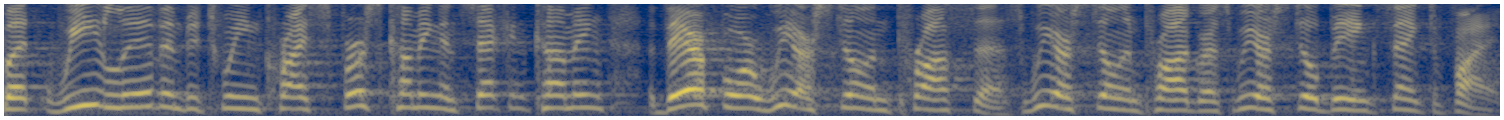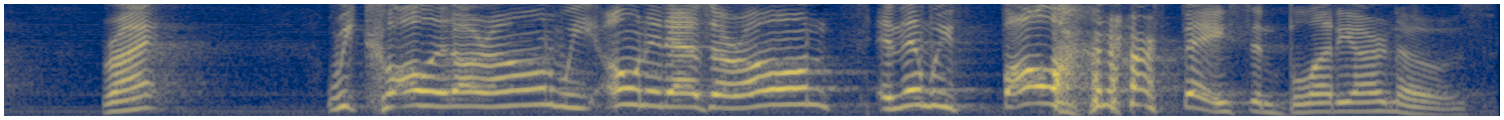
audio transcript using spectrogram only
but we live in between Christ's first coming and second coming. Therefore, we are still in process. We are still in progress. We are still being sanctified, right? We call it our own, we own it as our own, and then we fall on our face and bloody our nose.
